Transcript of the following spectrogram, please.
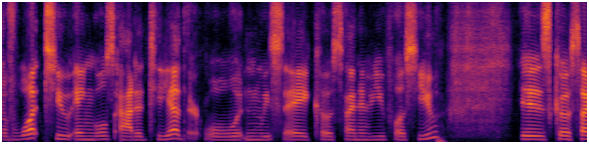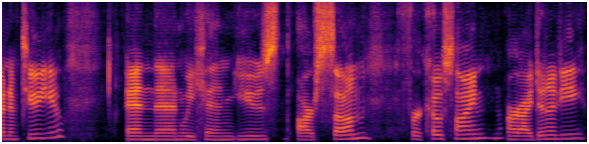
of what two angles added together? Well, wouldn't we say cosine of u plus u is cosine of 2u? And then we can use our sum for cosine, our identity,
